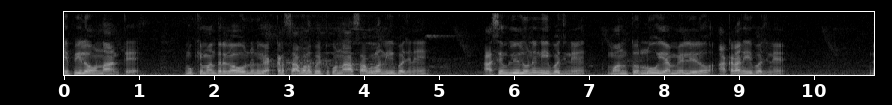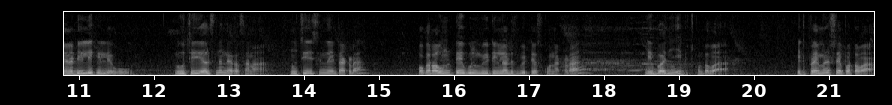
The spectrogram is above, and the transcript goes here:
ఏపీలో ఉన్నా అంతే ముఖ్యమంత్రిగా ఉండి నువ్వు ఎక్కడ సభలు పెట్టుకున్నా ఆ సభలో నీ భజనే అసెంబ్లీలోనే నీ భజనే మంత్రులు ఎమ్మెల్యేలు అక్కడ నీ భజనే నిన్న ఢిల్లీకి వెళ్ళేవు నువ్వు చేయాల్సింది నిరసన. నువ్వు చేసింది ఏంటి అక్కడ? ఒక రౌండ్ టేబుల్ మీటింగ్ లాంటిది పెట్టేసుకుని అక్కడ నీ భజన చేయించుకుంటావా ఇటు ప్రైమ్ మినిస్టర్ అయిపోతావా?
